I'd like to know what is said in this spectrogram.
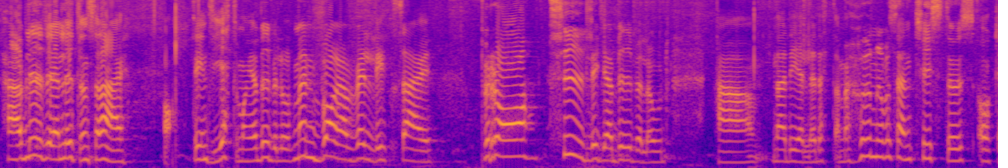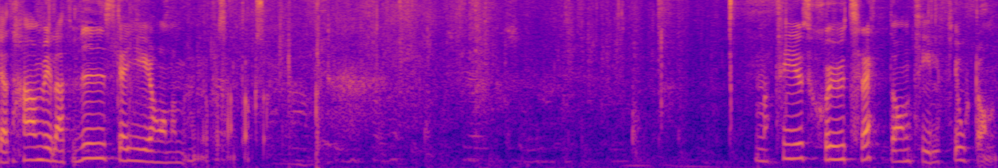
Här blir det en liten sån här, ja, det är inte jättemånga bibelord, men bara väldigt så här, bra, tydliga bibelord uh, när det gäller detta med 100% Kristus och att han vill att vi ska ge honom 100% också. Matteus 7, 13 till 14.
